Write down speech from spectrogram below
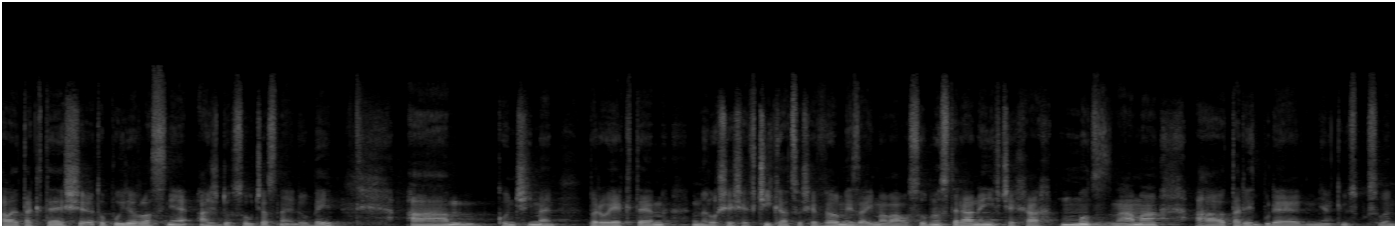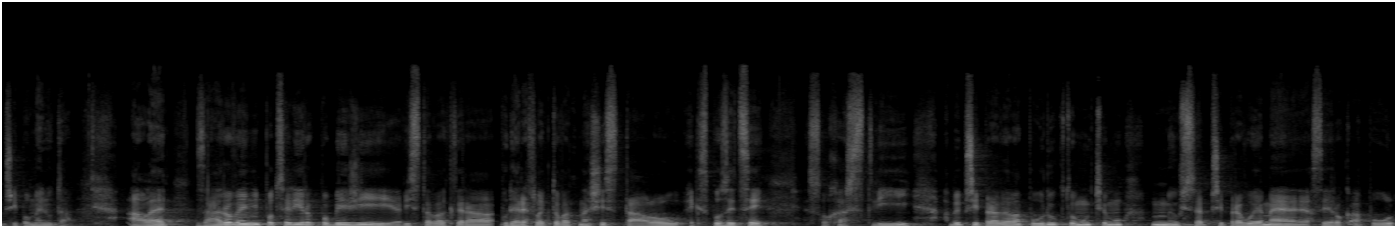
ale taktéž to půjde vlastně až do současné doby. A končíme projektem Miloše Ševčíka, což je velmi zajímavá osobnost, která není v Čechách moc známá a tady bude nějakým způsobem připomenuta. Ale zároveň po celý rok poběží výstava, která bude reflektovat naši stálou expozici sochařství, aby připravila půdu k tomu, k čemu my už se připravujeme asi rok a půl.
